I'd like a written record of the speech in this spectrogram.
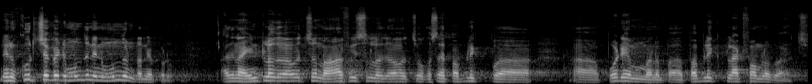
నేను కూర్చోబెట్టి ముందు నేను ముందు ఉంటాను ఎప్పుడు. అది నా ఇంట్లో కావచ్చు నా ఆఫీసులో కావచ్చు ఒకసారి పబ్లిక్ పోడియం మన పబ్లిక్ ప్లాట్ఫామ్లో కావచ్చు.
